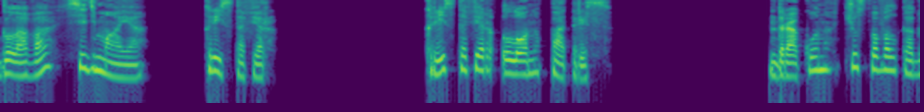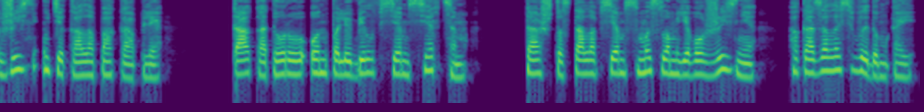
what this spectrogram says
Глава седьмая. Кристофер. Кристофер Лон Патрис. Дракон чувствовал, как жизнь утекала по капле. Та, которую он полюбил всем сердцем, та, что стала всем смыслом его жизни, оказалась выдумкой,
